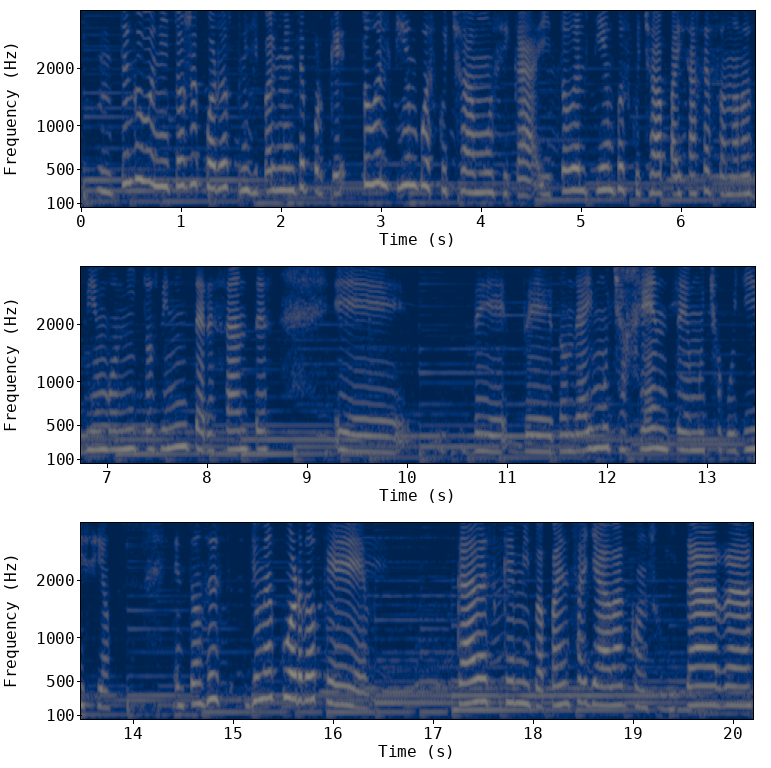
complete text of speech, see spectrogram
mm, tengo bonitos recuerdos principalmente porque todo el tiempo escuchaba música y todo el tiempo escuchaba paisajes sonoros bien bonitos, bien interesantes, eh, de, donde hay mucha gente, mucho bullicio. Entonces yo me acuerdo que cada vez que mi papá ensayaba con su guitarra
